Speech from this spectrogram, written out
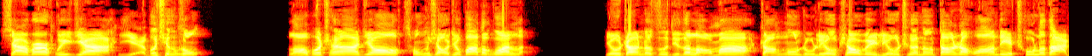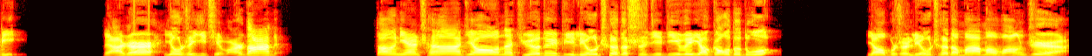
下班回家也不轻松。老婆陈阿娇从小就霸道惯了，又仗着自己的老妈长公主刘飘为刘彻能当上皇帝出了大力，俩人又是一起玩大的。当年陈阿娇那绝对比刘彻的实际地位要高得多。要不是刘彻的妈妈王志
